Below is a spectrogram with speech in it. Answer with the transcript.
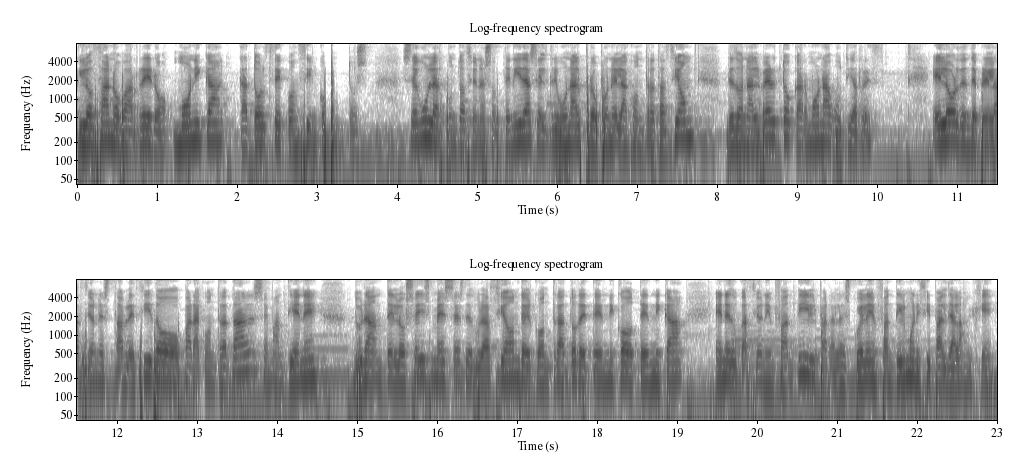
Y Lozano Barrero Mónica 14 con 5 puntos. Según las puntuaciones obtenidas, el tribunal propone la contratación de don Alberto Carmona Gutiérrez. El orden de prelación establecido para contratar se mantiene durante los seis meses de duración del contrato de técnico o técnica en educación infantil para la Escuela Infantil Municipal de Alange,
